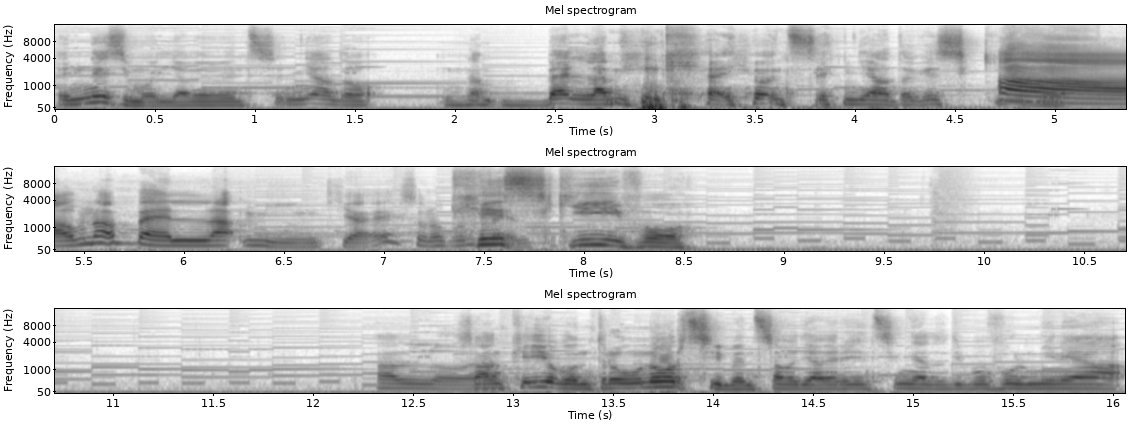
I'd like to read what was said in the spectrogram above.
Ennesimo gli avevo insegnato una bella minchia. Io ho insegnato che schifo. Ah, una bella minchia. Eh, sono contento. Che schifo. Allora. So, anche io contro un orsi pensavo di aver insegnato tipo fulmine a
